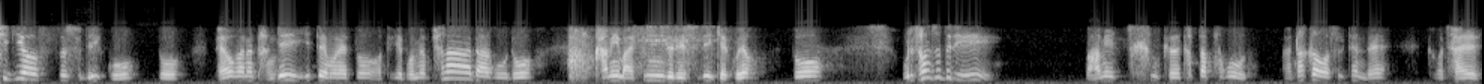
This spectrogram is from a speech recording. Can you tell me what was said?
시기였을 수도 있고, 또, 배워가는 단계이기 때문에 또 어떻게 보면 편하다고도 감히 말씀드릴 수도 있겠고요. 또, 우리 선수들이 마음이 참 그 답답하고 안타까웠을 텐데, 그거 잘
